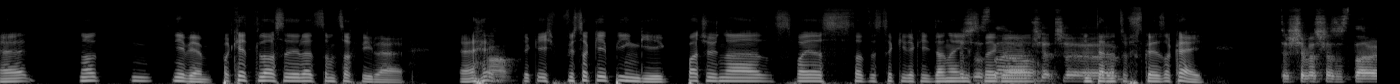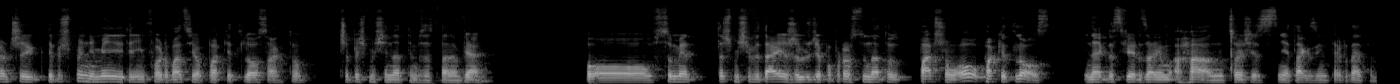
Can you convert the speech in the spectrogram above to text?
E, no, nie wiem, pakiet losy lecą co chwilę. E, A. jakieś wysokie pingi, patrzysz na swoje statystyki, jakieś dane i swojego się, czy... internetu, wszystko jest ok. Też się właśnie zastanawiam, czy gdybyśmy nie mieli tej informacji o pakiet losach, to czy byśmy się nad tym zastanawiali? Bo w sumie też mi się wydaje, że ludzie po prostu na to patrzą, o, pakiet los i nagle stwierdzają, aha, no coś jest nie tak z internetem.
